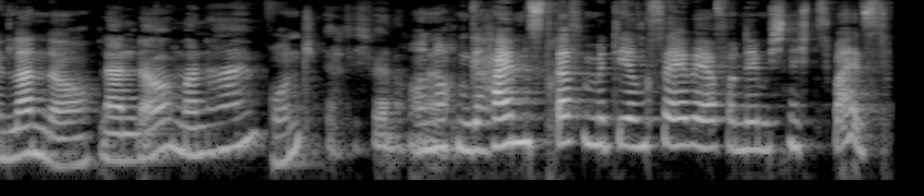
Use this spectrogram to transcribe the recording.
In Landau. Landau, Mannheim. Und? Ich dachte, ich wäre noch Und mal. noch ein geheimes Treffen mit dir und Xavier, von dem ich nichts weiß.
